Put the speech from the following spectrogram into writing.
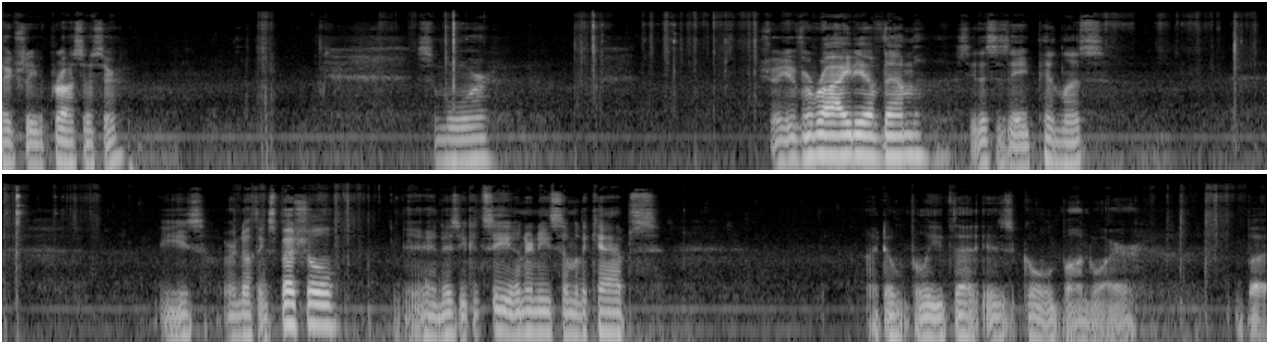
actually a processor. Some more. Show you a variety of them. See, this is a pinless. These are nothing special. And as you can see underneath some of the caps, I don't believe that is gold bond wire. But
